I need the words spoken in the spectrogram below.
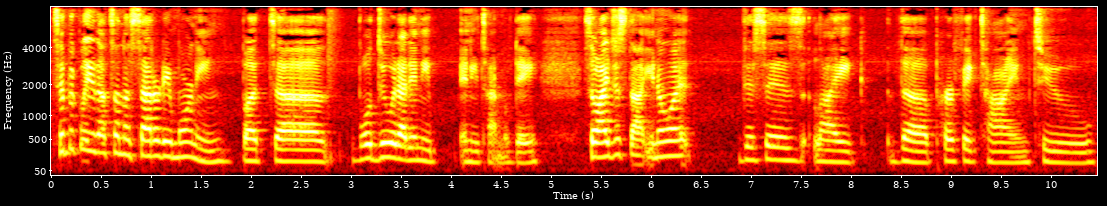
Typically, that's on a Saturday morning, but uh, we'll do it at any any time of day. So I just thought, you know what, this is like the perfect time to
